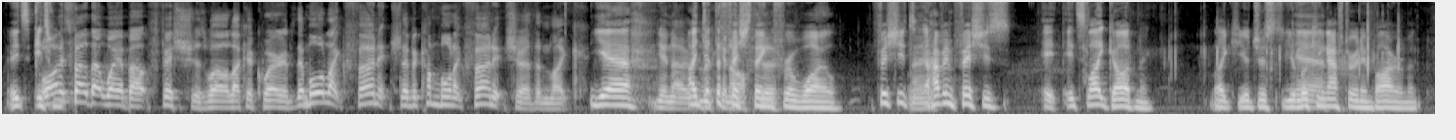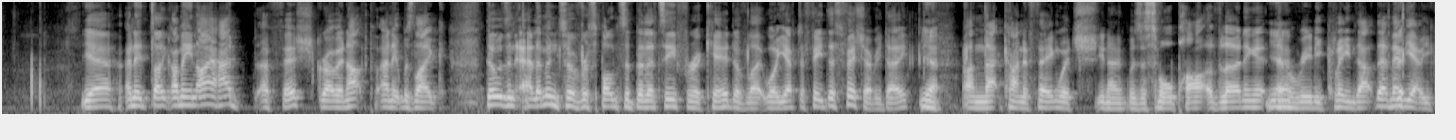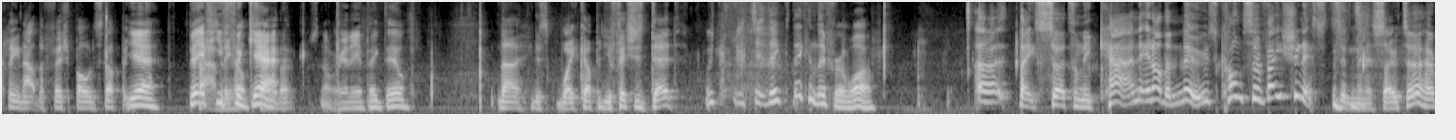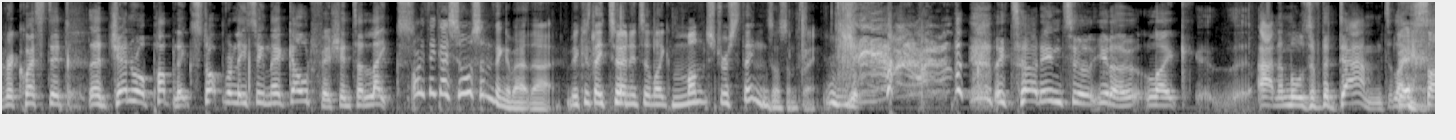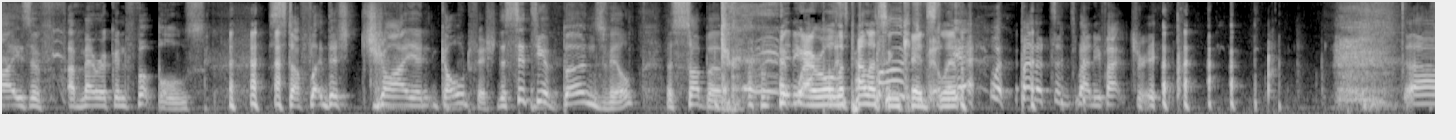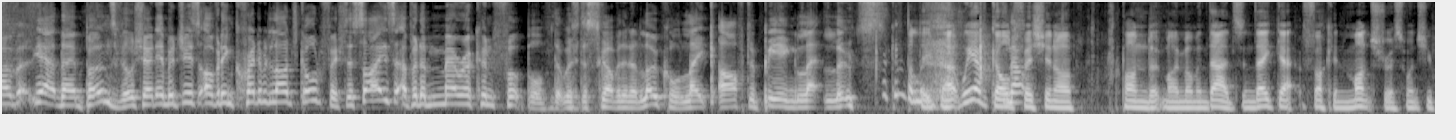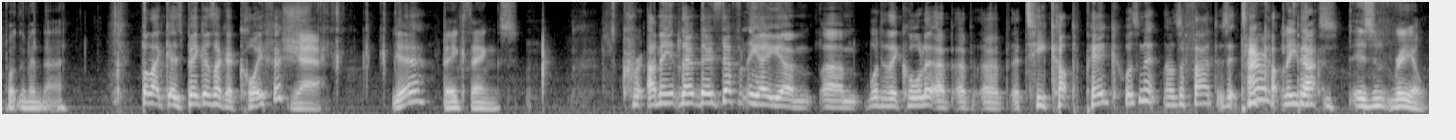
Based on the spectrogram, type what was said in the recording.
it's it's Well, I always felt that way about fish as well, like aquariums. They're more like furniture. They become more like furniture than like, yeah. you know. I did the fish thing for a while. Fish, is, Yeah. having fish is it, it's like gardening. Like you're just you're Yeah. looking after an environment. Yeah, and it's like I mean, I had a fish growing up, and it was like there was an element of responsibility for a kid of like, well, you have to feed this fish every day, Yeah. and that kind of thing, which you know was a small part of learning it. Yeah. Never really cleaned out. Then, then yeah, you clean out the fish bowl and stuff, but Yeah, but if you Family helps out forget, it's not really a big deal. no, you just wake up and your fish is dead. We, they they can live for a while. Uh, they certainly can. In other news, conservationists in Minnesota have requested the general public stop releasing their goldfish into lakes. Oh, I think I saw something about that because they turn into like monstrous things or something. they turn into, you know, like animals of the damned, like Yeah. size of American footballs. Stuff like this giant goldfish. The city of Burnsville, a suburb Where all the Peloton kids live. Yeah, where Peloton's manufacturing. Um, yeah, the Burnsville shared images of an incredibly large goldfish, the size of an American football, that was discovered in a local lake after being let loose. I can believe that. We have goldfish in our pond at my mum and dad's, and they get fucking monstrous once you put them in there. But like as big as like a koi fish. Yeah, Yeah. big things. Cr- I mean, there, there's definitely a um, um, what do they call it? A, a, a, a teacup pig, wasn't it? That was a fad. Is it teacup Apparently, that pigs? isn't real.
